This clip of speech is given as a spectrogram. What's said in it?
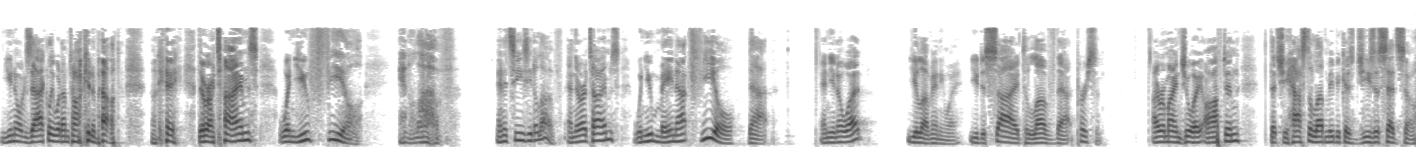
you know exactly what I'm talking about. Okay. There are times when you feel in love and it's easy to love. And there are times when you may not feel that. And you know what? You love anyway. You decide to love that person. I remind Joy often that she has to love me because Jesus said so.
